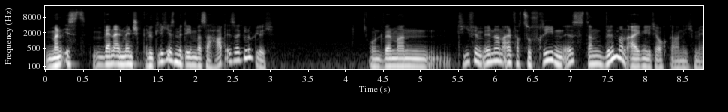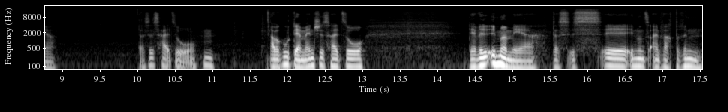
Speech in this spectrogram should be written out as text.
Man ist, wenn ein Mensch glücklich ist mit dem, was er hat, ist er glücklich. Und wenn man tief im Innern einfach zufrieden ist, dann will man eigentlich auch gar nicht mehr. Das ist halt so. Hm. Aber gut, der Mensch ist halt so, der will immer mehr. Das ist äh, in uns einfach drin.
